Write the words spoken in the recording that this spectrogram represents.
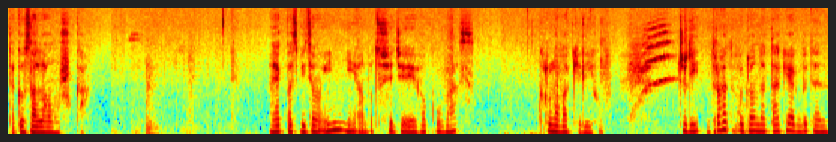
tego zalążka. A jak was widzą inni, albo co się dzieje wokół was? Królowa kielichów. Czyli trochę to wygląda tak, jakby ten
